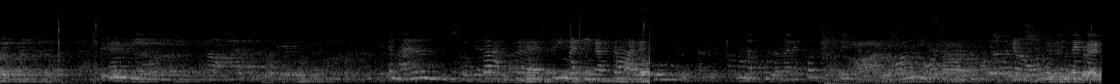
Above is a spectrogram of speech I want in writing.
Eh, ma non ce lo fa, cioè prima di Natale. No scusa, ma le foto sui Cioè,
